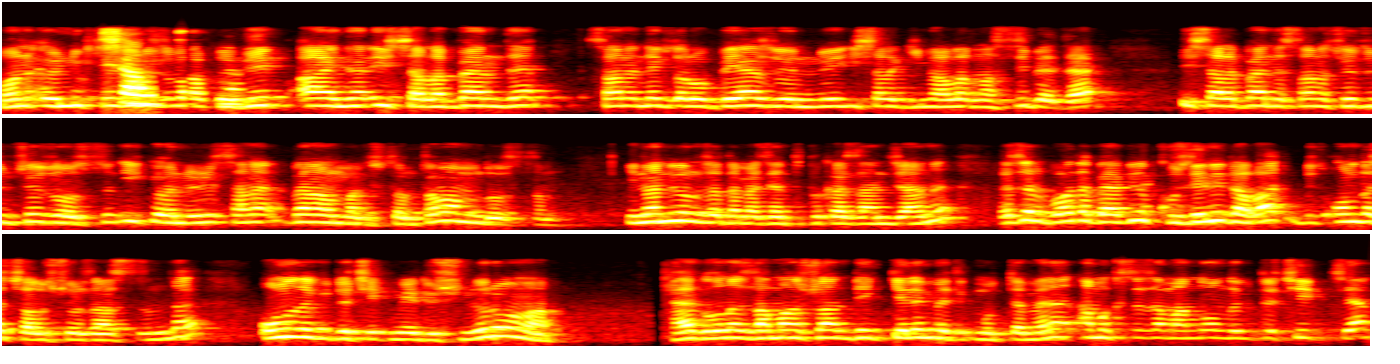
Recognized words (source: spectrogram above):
Bana önlük sözümüz vardı deyip aynen inşallah ben de sana ne güzel o beyaz önlüğü inşallah giymeyi Allah nasip eder. İnşallah ben de sana sözüm söz olsun. İlk önlüğünü sana ben almak istiyorum. Tamam mı dostum? İnanıyorum zaten ben senin tıpı kazanacağını. Mesela bu arada Berfin'in kuzeni de var. Biz onunla çalışıyoruz aslında. Onunla da video çekmeyi düşünüyorum ama Herhalde ona zaman şu an denk gelemedik muhtemelen ama kısa zamanda onunla video çekeceğim.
